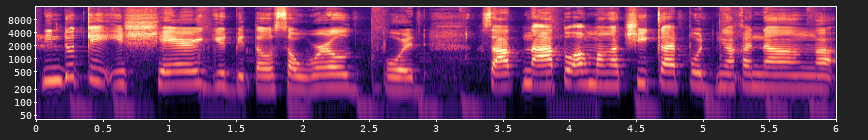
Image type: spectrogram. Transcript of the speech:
nindot kay i-share gyud bitaw sa world pod sa at na ato ang mga chika pod nga kanang uh,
